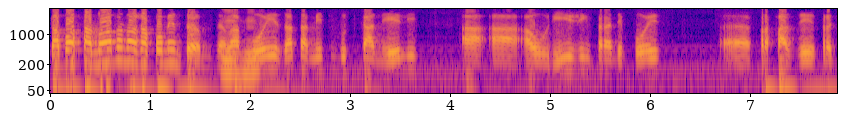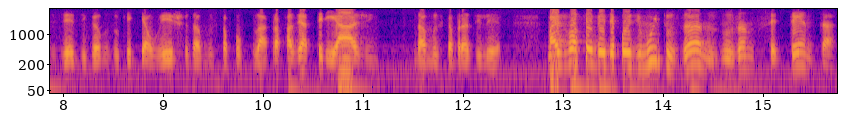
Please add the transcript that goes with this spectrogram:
Da bossa nova nós já comentamos, ela uhum. foi exatamente buscar nele a, a, a origem para depois uh, para fazer, para dizer, digamos, o que, que é o eixo da música popular, para fazer a triagem da música brasileira. Mas você vê, depois de muitos anos, nos anos 70,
